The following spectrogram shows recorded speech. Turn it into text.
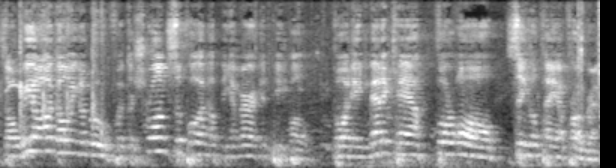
So we are going to move with the strong support of the American people toward a Medicare for all single-payer program.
